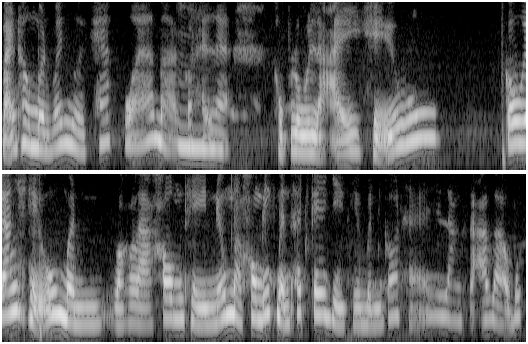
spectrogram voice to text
bản thân mình với người khác quá mà có thể là thụt lùi lại hiểu cố gắng hiểu mình hoặc là không thì nếu mà không biết mình thích cái gì thì mình có thể lăn xả vào bất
